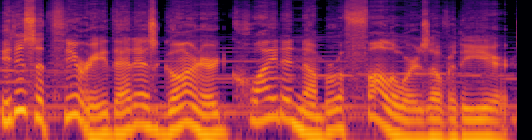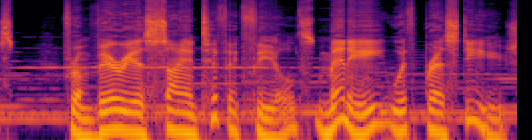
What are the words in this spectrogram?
It is a theory that has garnered quite a number of followers over the years, from various scientific fields, many with prestige.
